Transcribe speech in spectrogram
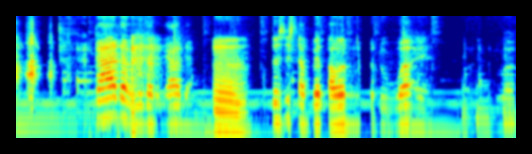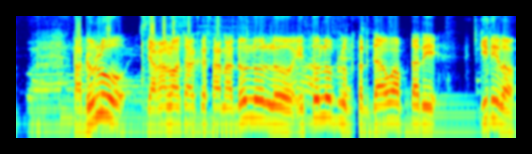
nggak ada bener nggak ada. Hmm. Itu sih sampai tahun kedua ya. Tar dulu, jangan loncat ke sana dulu lu. Ah, Itu lu oke. belum terjawab tadi. Gini loh.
